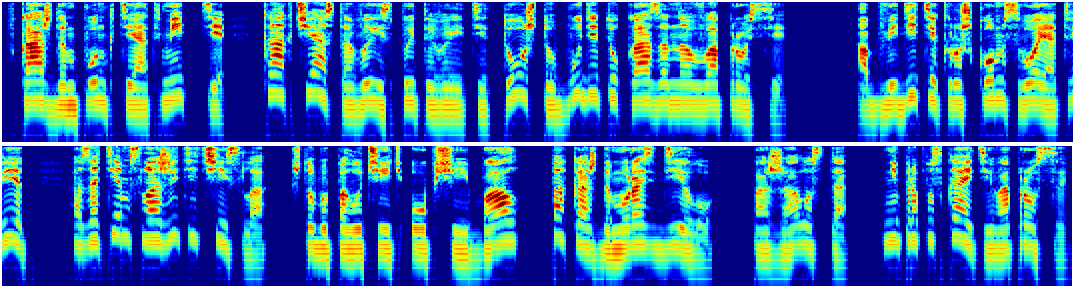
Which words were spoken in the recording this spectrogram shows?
В каждом пункте отметьте, как часто вы испытываете то, что будет указано в вопросе. Обведите кружком свой ответ, а затем сложите числа, чтобы получить общий балл по каждому разделу. Пожалуйста, не пропускайте вопросы.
